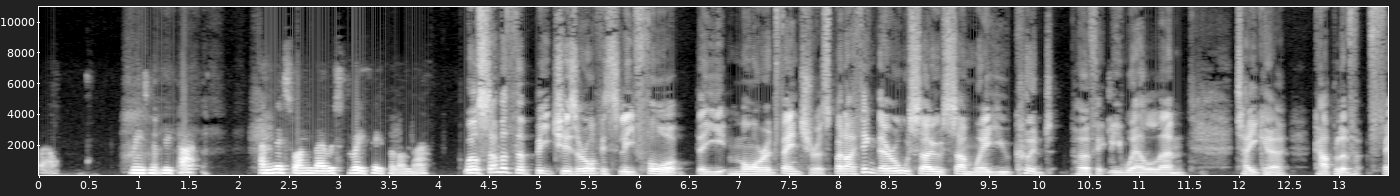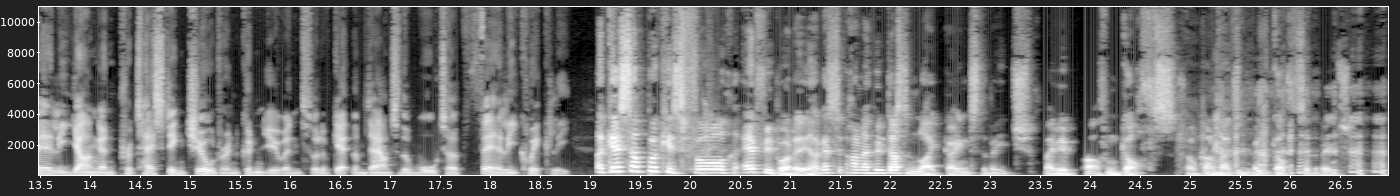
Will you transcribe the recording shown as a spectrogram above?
well, reasonably packed. And this one, there was three people on there. Well, some of the beaches are obviously for the more adventurous, but I think they're also somewhere you could perfectly well um, take a couple of fairly young and protesting children, couldn't you, and sort of get them down to the water fairly quickly. I guess our book is for everybody. I guess kind of who doesn't like going to the beach, maybe apart from goths. I can't imagine many goths at the beach.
